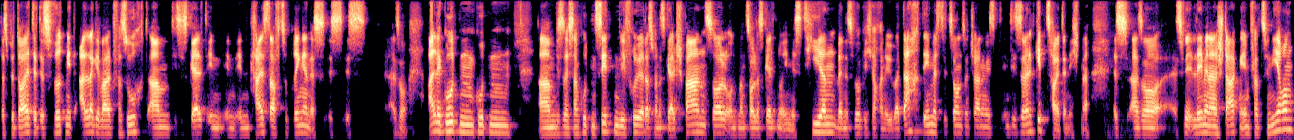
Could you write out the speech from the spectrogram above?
Das bedeutet, es wird mit aller Gewalt versucht, dieses Geld in, in, in den Kreislauf zu bringen. Es ist also alle guten, guten, ähm, wie soll ich sagen, guten Sitten wie früher, dass man das Geld sparen soll und man soll das Geld nur investieren, wenn es wirklich auch eine überdachte Investitionsentscheidung ist. In dieser Welt gibt es heute nicht mehr. Es, also es, wir leben in einer starken Inflationierung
